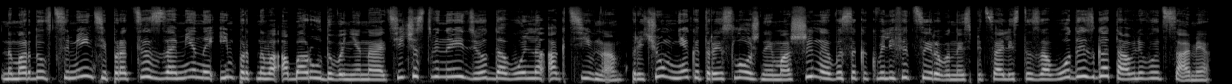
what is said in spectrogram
На Мордовцементе процесс замены импортного оборудования на отечественное идет довольно активно. Причем некоторые сложные машины высококвалифицированные специалисты завода изготавливают сами.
